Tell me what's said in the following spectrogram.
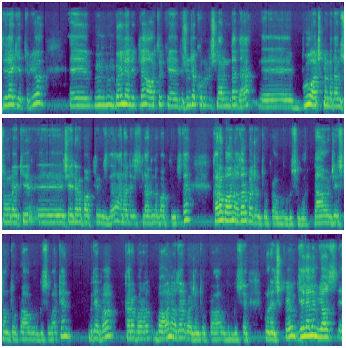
dile getiriyor. E, böylelikle artık e, düşünce kuruluşlarında da e, bu açıklamadan sonraki şeylere baktığımızda, analizlerine baktığımızda Karabağ'ın Azerbaycan toprağı vurgusu var. Daha önce İslam toprağı vurgusu varken bu defa Karabağ'ın Azerbaycan toprağı vurgusu öne çıkıyor. Gelelim yaz e,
